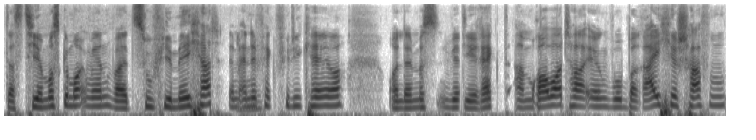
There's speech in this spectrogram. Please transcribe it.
das Tier muss gemolken werden, weil es zu viel Milch hat im Endeffekt für die Kälber. Und dann müssten wir direkt am Roboter irgendwo Bereiche schaffen,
